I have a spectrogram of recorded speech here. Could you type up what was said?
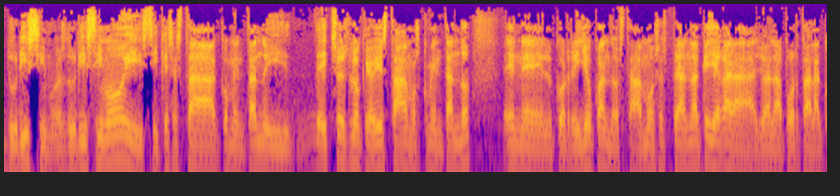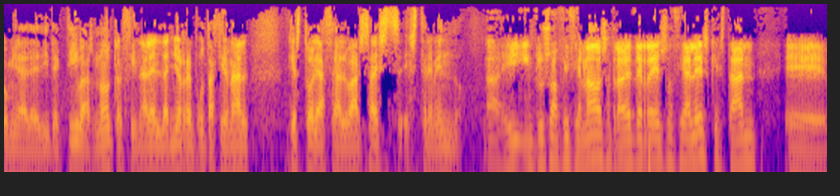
durísimo, es durísimo y sí que se está comentando. Y de hecho es lo que hoy estábamos comentando en el corrillo cuando estábamos esperando a que llegara Joan Laporta a la comida de directivas, ¿no? Que al final el daño reputacional que esto le hace al Barça es, es tremendo. Hay incluso aficionados a través de redes sociales que están eh,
